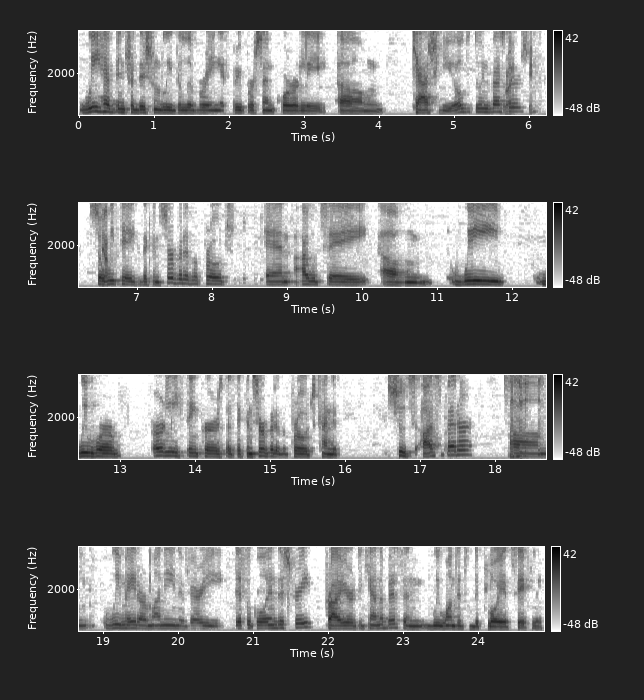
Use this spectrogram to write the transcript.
We have been traditionally delivering a 3% quarterly um, cash yield to investors. Right. So yep. we take the conservative approach. And I would say um, we we were early thinkers that the conservative approach kind of shoots us better. Mm-hmm. Um, we made our money in a very difficult industry prior to cannabis, and we wanted to deploy it safely.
